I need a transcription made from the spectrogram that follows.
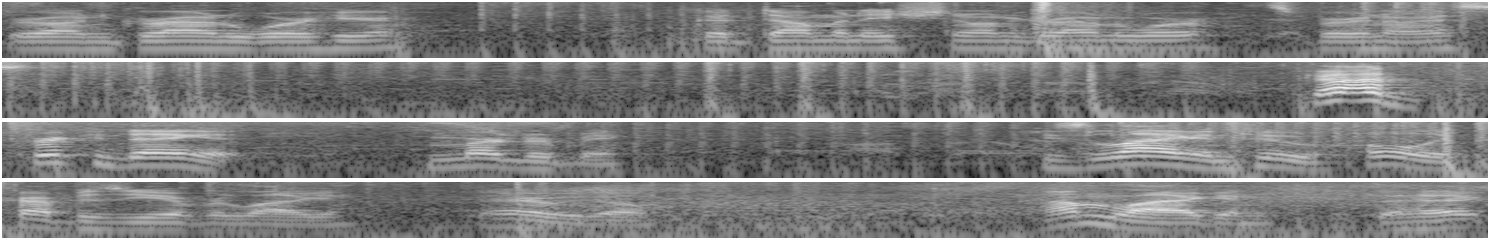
We're on ground war here. Got domination on ground war. It's very nice. God freaking dang it. Murdered me. He's lagging too. Holy crap, is he ever lagging. There we go. I'm lagging. What the heck?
